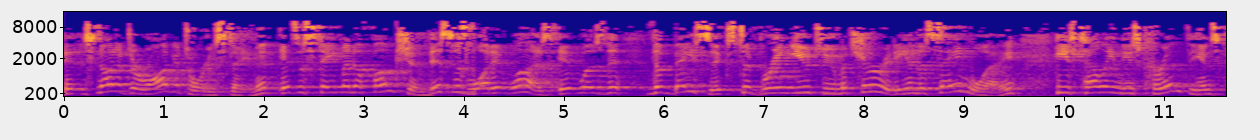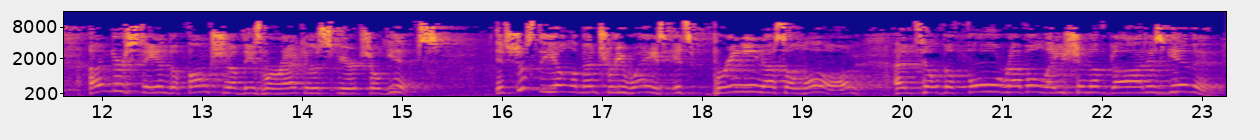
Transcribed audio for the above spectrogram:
It's not a derogatory statement, it's a statement of function. This is what it was. It was the, the basics to bring you to maturity. In the same way, he's telling these Corinthians, understand the function of these miraculous spiritual gifts. It's just the elementary ways. It's bringing us along until the full revelation of God is given.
